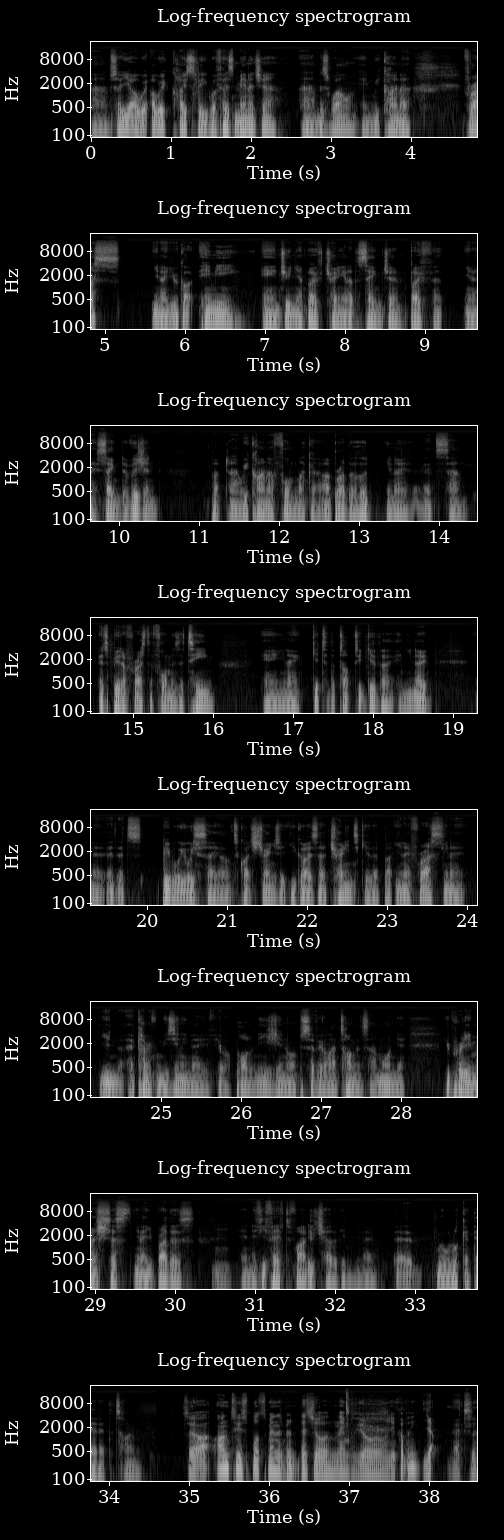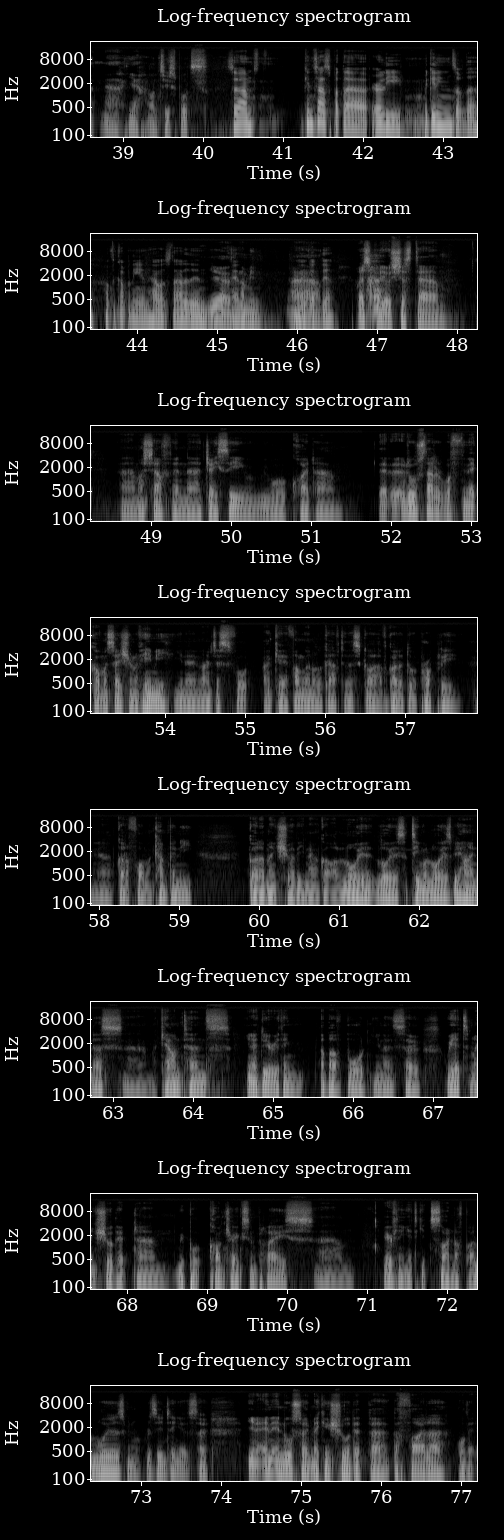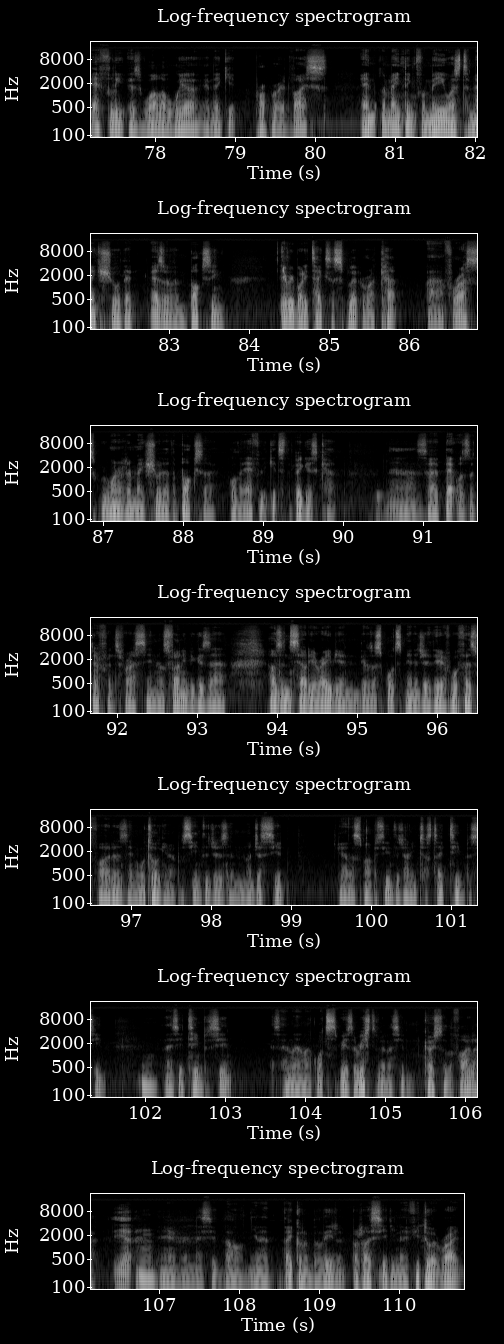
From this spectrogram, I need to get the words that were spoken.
Um, so yeah, I work closely with his manager um, as well, and we kind of, for us, you know, you've got Hemi and Junior both training out of the same gym, both uh, you know same division, but uh, we kind of form like a, a brotherhood. You know, it's um, it's better for us to form as a team, and you know get to the top together. And you know, you know, it, it's people always say, oh, it's quite strange that you guys are training together, but you know, for us, you know, you know, coming from New Zealand, you know, if you're Polynesian or Pacific Island, Tongan, Samoan, you you're pretty much just you know your brothers, and if you have to fight each other, then you know uh, we'll look at that at the time. So uh, on to sports management. That's your name of your your company. Yep, that's it. Uh, yeah, on to sports. So um, can you tell us about the early beginnings of the of the company and how it started and Yeah, and I mean, how you uh, got there? basically it was just um, uh, myself and uh, JC. We were quite. Um, it, it all started with that conversation with Hemi, you know, and I just thought, okay, if I'm going to look after this guy, I've got to do it properly. You know, I've got to form a company. Got to make sure that you know, I've got a lawyer, lawyers, a team of lawyers behind us, um, accountants. You know, do everything above board. You know, so we had to make sure that um, we put contracts in place. Um, everything had to get signed off by lawyers when we're presenting it. So, you know, and, and also making sure that the, the fighter or the athlete is well aware and they get proper advice. And the main thing for me was to make sure that, as of in boxing, everybody takes a split or a cut. Uh, for us, we wanted to make sure that the boxer or the athlete gets the biggest cut. Yeah. So that was the difference for us. And it was funny because uh, I was in Saudi Arabia and there was a sports manager there with his fighters and we are talking about percentages. And I just said, yeah, this is my percentage. I need to just take 10%. And they said, 10%. And they're like, what's, where's the rest of it? And I said, goes to the fighter. Yeah. And, and they said, oh, you know, they couldn't believe it. But I said, you know, if you do it right,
